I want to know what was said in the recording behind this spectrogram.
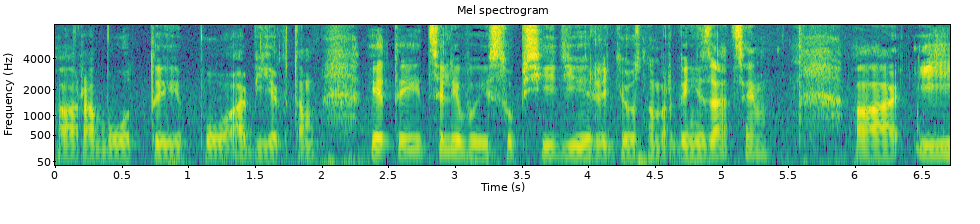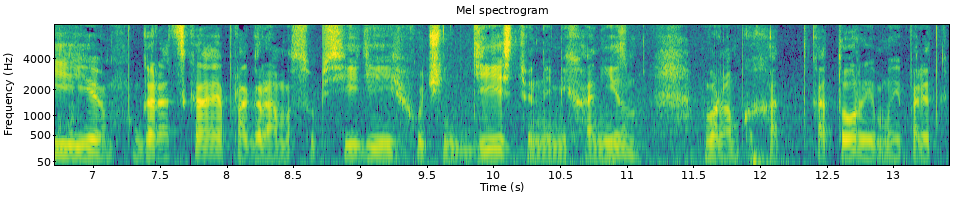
э, работы по объектам. Это и целевые субсидии религиозным организациям, э, и городская программа субсидий, очень действенный механизм, в рамках которой мы порядка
